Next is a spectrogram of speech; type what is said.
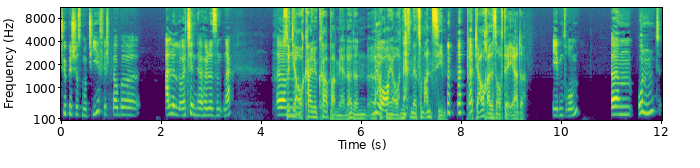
typisches Motiv. Ich glaube, alle Leute in der Hölle sind nackt. Sind ja Ähm, auch keine Körper mehr, ne? Dann äh, hat man ja auch nichts mehr zum Anziehen. Bleibt ja auch alles auf der Erde. eben drum. Ähm, und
